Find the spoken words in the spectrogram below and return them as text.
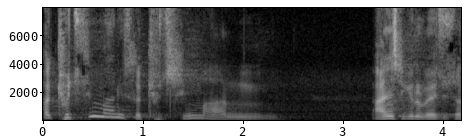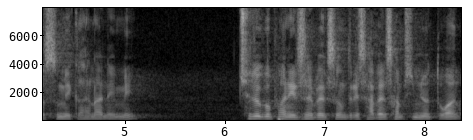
아, 규칙만 있어, 규칙만. 안식일을 왜 주셨습니까, 하나님이? 출애굽한 이스라엘 백성들이 430년 동안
